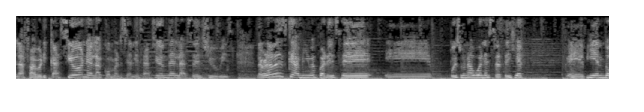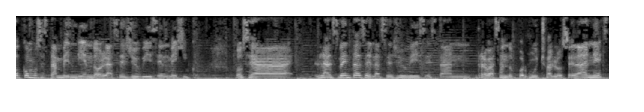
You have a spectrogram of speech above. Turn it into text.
la fabricación y a la comercialización de las SUVs. La verdad es que a mí me parece eh, pues una buena estrategia eh, viendo cómo se están vendiendo las SUVs en México. O sea, las ventas de las SUVs están rebasando por mucho a los sedanes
